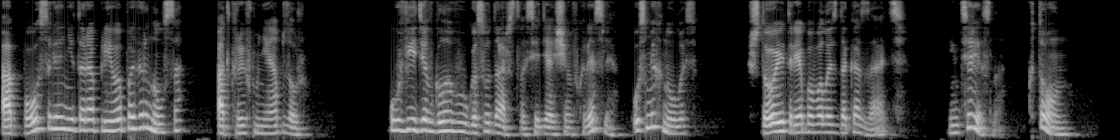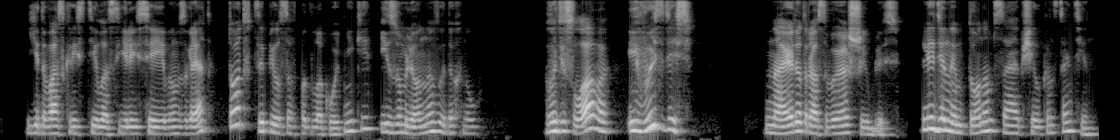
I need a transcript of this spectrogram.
а после неторопливо повернулся, открыв мне обзор. Увидев главу государства, сидящим в кресле, усмехнулась. Что и требовалось доказать. Интересно, кто он? Едва скрестила с Елисеевым взгляд, тот вцепился в подлокотники и изумленно выдохнул. «Владислава, и вы здесь?» «На этот раз вы ошиблись», — ледяным тоном сообщил Константин.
